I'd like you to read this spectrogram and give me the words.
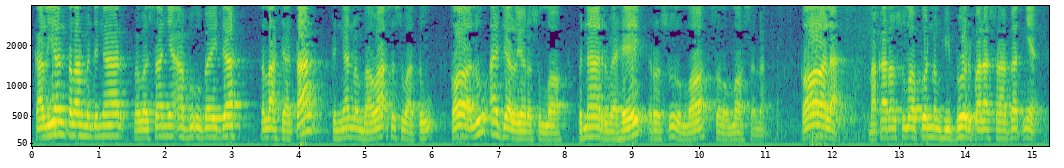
kalian telah mendengar bahwasanya Abu Ubaidah telah datang dengan membawa sesuatu Qalu ajal ya Rasulullah. Benar wahai Rasulullah sallallahu alaihi wasallam. Qala maka Rasulullah pun menghibur para sahabatnya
